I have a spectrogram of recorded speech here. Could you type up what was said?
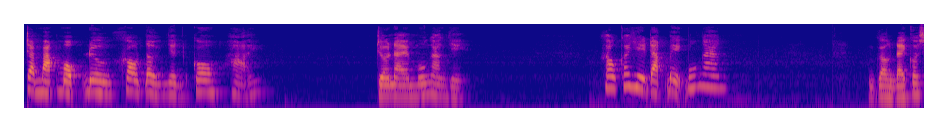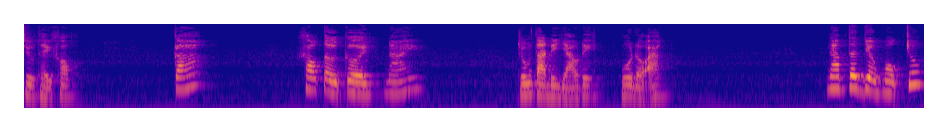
Trầm mặt một đường khâu từ nhìn cô hỏi. Trưa nay muốn ăn gì? Không có gì đặc biệt muốn ăn gần đây có siêu thị không? Có. Khâu từ cười nói chúng ta đi dạo đi mua đồ ăn. Nam tinh dừng một chút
